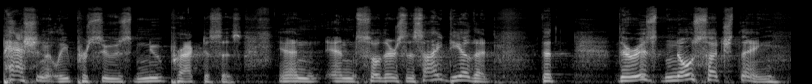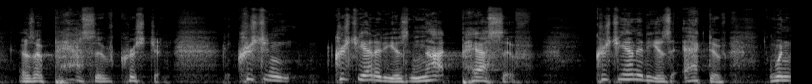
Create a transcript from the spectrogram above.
passionately pursues new practices. And, and so there's this idea that, that there is no such thing as a passive Christian. Christian Christianity is not passive. Christianity is active. When,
